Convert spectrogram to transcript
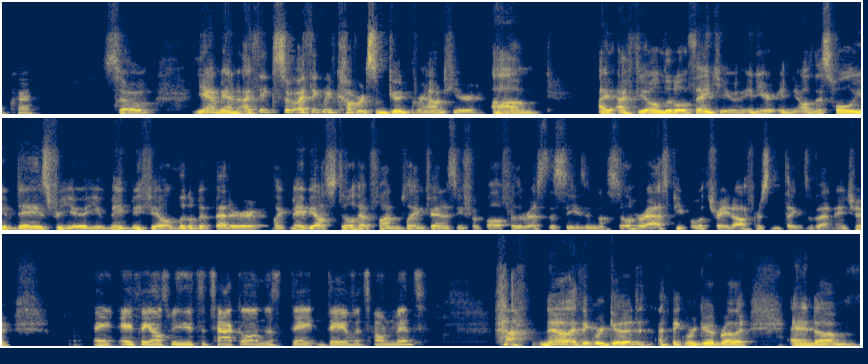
Okay. So, yeah, man, I think so. I think we've covered some good ground here. Um, I, I, feel a little thank you in your in on this holy of days for you. You've made me feel a little bit better. Like maybe I'll still have fun playing fantasy football for the rest of the season. I'll still harass people with trade offers and things of that nature. Anything else we need to tackle on this day Day of Atonement? no, I think we're good. I think we're good, brother. And um,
